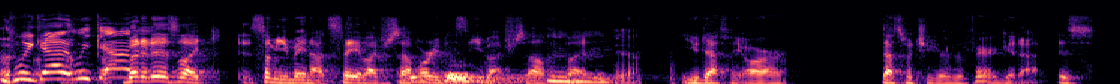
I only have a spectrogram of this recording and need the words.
we got it. We got but it. But it is like something you may not say about yourself or even see about yourself, but mm-hmm. Yeah. you definitely are. That's what you're very good at. Is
